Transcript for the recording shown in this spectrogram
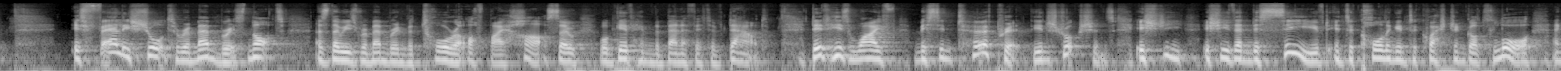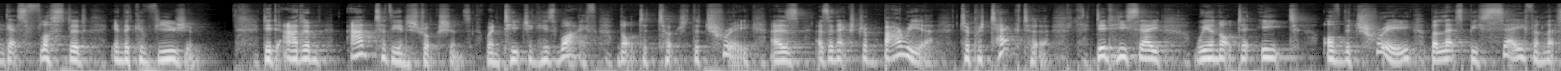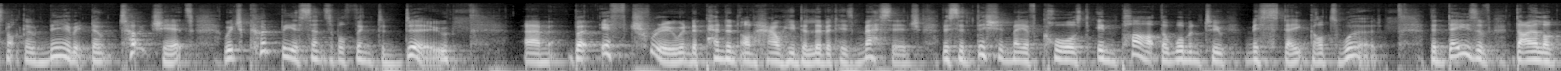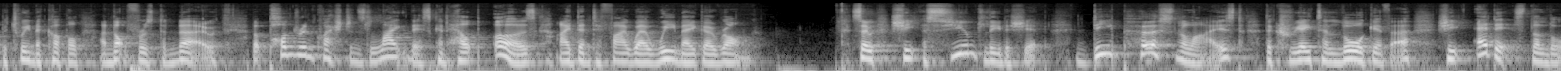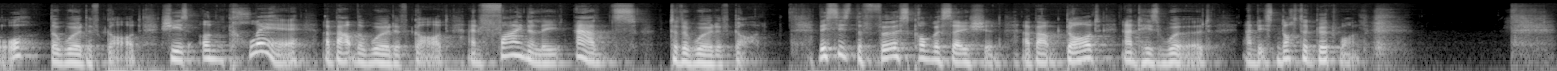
It's fairly short to remember. It's not as though he's remembering the Torah off by heart, so we'll give him the benefit of doubt. Did his wife misinterpret the instructions? Is she, is she then deceived into calling into question God's law and gets flustered in the confusion? Did Adam add to the instructions when teaching his wife not to touch the tree as, as an extra barrier to protect her? Did he say, We are not to eat of the tree, but let's be safe and let's not go near it, don't touch it, which could be a sensible thing to do? Um, but if true and dependent on how he delivered his message, this addition may have caused, in part, the woman to mistake God's word. The days of dialogue between the couple are not for us to know, but pondering questions like this can help us identify where we may go wrong. So she assumed leadership, depersonalized the creator lawgiver. She edits the law, the word of God. She is unclear about the word of God, and finally adds to the word of God. This is the first conversation about God and his word, and it's not a good one.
